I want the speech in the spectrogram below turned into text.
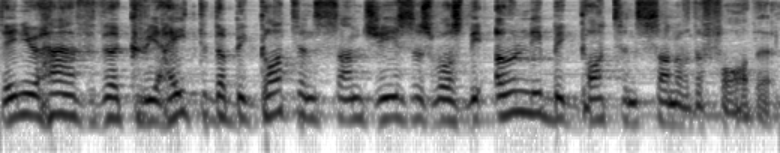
Then you have the created, the begotten Son. Jesus was the only begotten Son of the Father.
